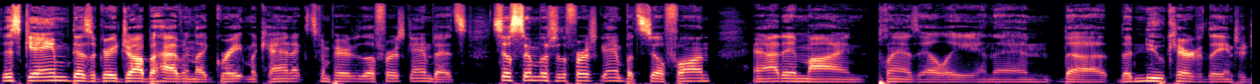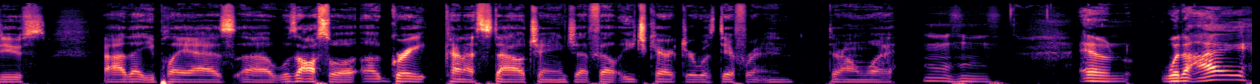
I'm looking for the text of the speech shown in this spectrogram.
this game does a great job of having like great mechanics compared to the first game. That's still similar to the first game, but still fun. And I didn't mind playing as Ellie. And then the the new character they introduced. Uh, that you play as uh, was also a, a great kind of style change that felt each character was different in their own way. Mm-hmm. And when I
